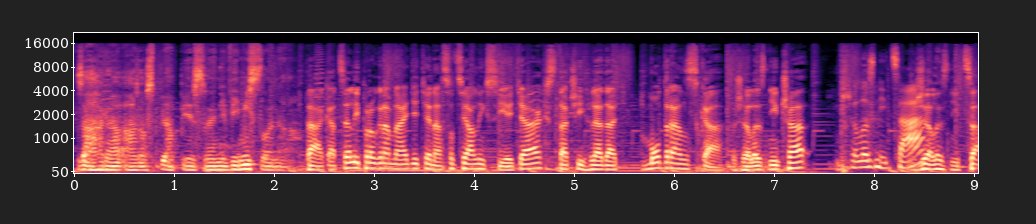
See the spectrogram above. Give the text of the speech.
zahrá a zaspia pieseň Vymyslená. Tak a celý program nájdete na sociálnych sieťach, stačí hľadať Modranská železniča. Železnica. Železnica.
